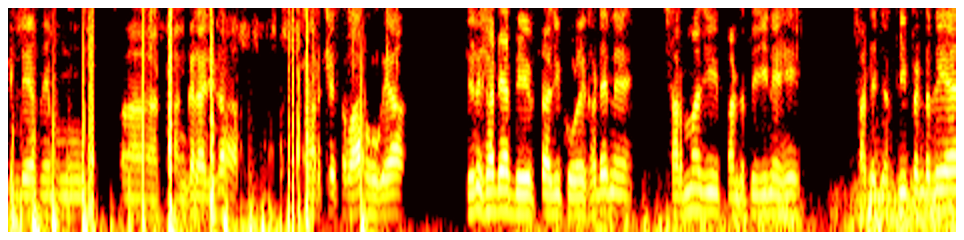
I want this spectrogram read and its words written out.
ਕਿੱਲਿਆਂ ਦੇ ਵਾਂਗੂ ਅਹ, ਕਾਂਗਰ ਆ ਜਿਹੜਾ ਸੜ ਕੇ ਤਬਾਹ ਹੋ ਗਿਆ। ਜਿਹੜੇ ਸਾਡੇ ਆ ਦੇਵਤਾ ਜੀ ਕੋਲੇ ਖੜੇ ਨੇ ਸ਼ਰਮਾ ਜੀ ਪੰਡਤ ਜੀ ਨੇ ਇਹ ਸਾਡੇ ਜੱਦੀ ਪਿੰਡ ਦੇ ਆ।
